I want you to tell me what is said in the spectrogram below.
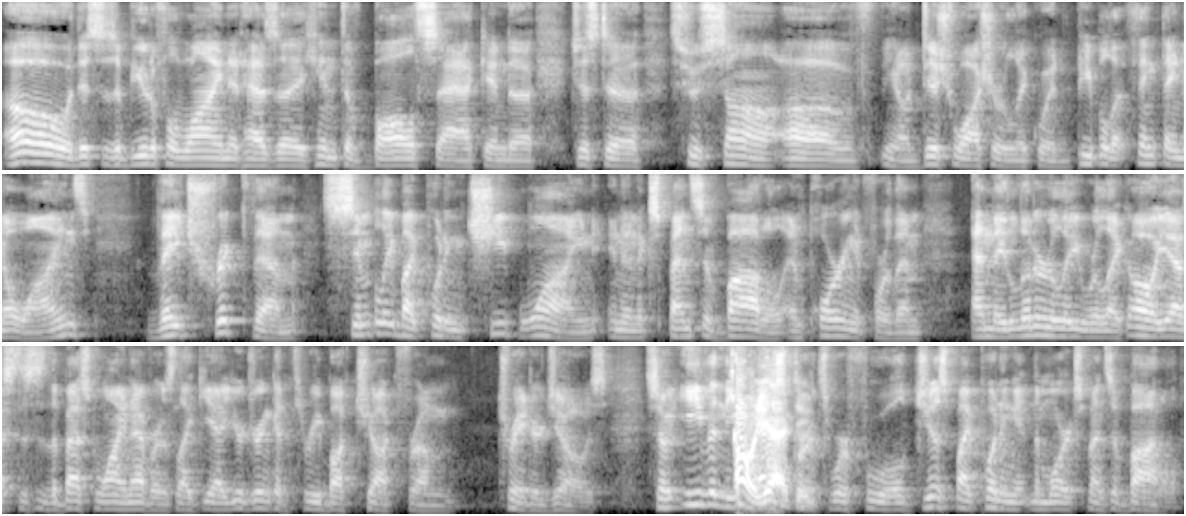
oh, this is a beautiful wine. It has a hint of Balzac and a, just a soupçon of you know dishwasher liquid. People that think they know wines, they tricked them simply by putting cheap wine in an expensive bottle and pouring it for them. And they literally were like, "Oh yes, this is the best wine ever." It's like, yeah, you're drinking three buck chuck from Trader Joe's. So even the oh, experts yeah, were fooled just by putting it in the more expensive bottle.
